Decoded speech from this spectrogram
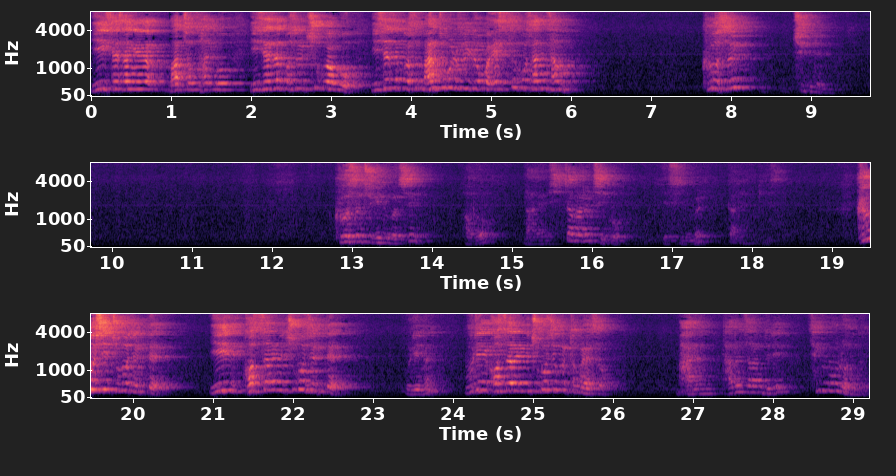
이 세상에 맞춰 살고 이 세상 것을 추구하고 이 세상 것을 만족을 누리려고 애쓰고 사는 삶 그것을 죽이려는 거죠. 그것을 죽이는 것이 바로 나의 십자가를 지고 예수님을 따르는 길이죠. 그것이 죽어질 때, 이 겉사람이 죽어질 때, 우리는 우리의 겉사람이 죽어짐을 통해서 많은 다른 사람들이 생명을 얻는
